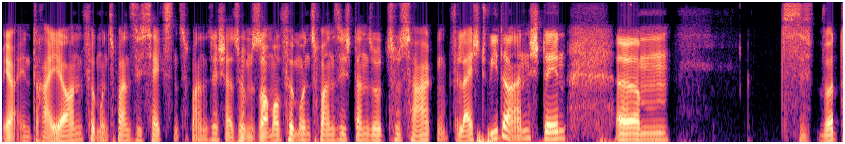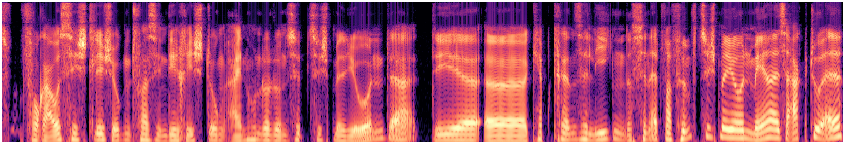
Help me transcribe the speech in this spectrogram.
ja, in drei Jahren 25, 26, also im Sommer 25 dann sozusagen vielleicht wieder anstehen. Ähm, wird voraussichtlich irgendwas in die Richtung 170 Millionen da die äh, Cap-Grenze liegen. Das sind etwa 50 Millionen mehr als aktuell.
